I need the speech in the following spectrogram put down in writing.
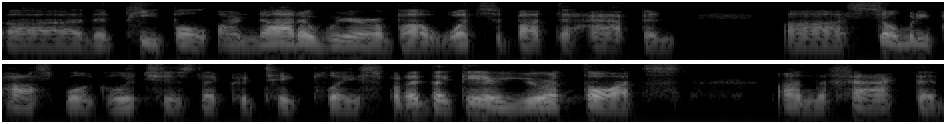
uh, that people are not aware about what's about to happen. Uh, so many possible glitches that could take place. But I'd like to hear your thoughts on the fact that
